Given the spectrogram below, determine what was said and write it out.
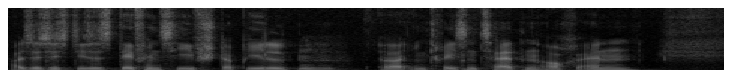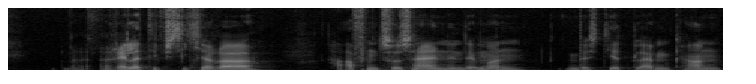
also es ist dieses defensiv stabil mhm. äh, in Krisenzeiten auch ein relativ sicherer Hafen zu sein, in dem man investiert bleiben kann.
